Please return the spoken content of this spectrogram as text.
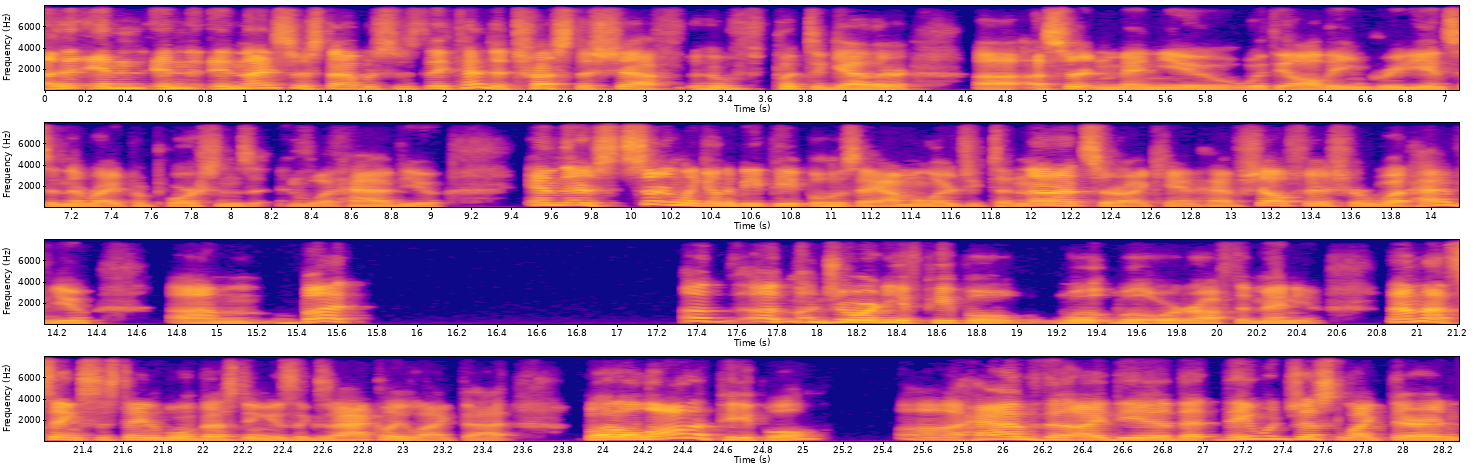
in in in nicer establishments they tend to trust the chef who's put together uh, a certain menu with the, all the ingredients in the right proportions and what have you and there's certainly going to be people who say i'm allergic to nuts or i can't have shellfish or what have you um, but a, a, majority of people will will order off the menu. I'm not saying sustainable investing is exactly like that, but a lot of people uh, have the idea that they would just like their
